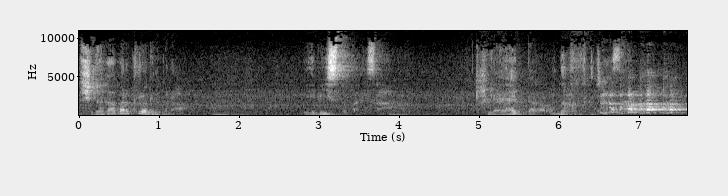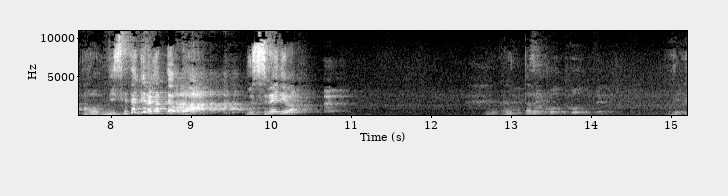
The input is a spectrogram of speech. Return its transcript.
品川から来るわけだから恵比寿とかでさ気合入った女の子たちがさ もう見せたくなかったよ俺は。娘には。もう本当ね。こう通って。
